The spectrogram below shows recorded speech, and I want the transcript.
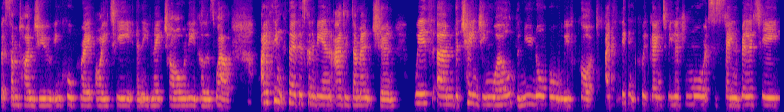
but sometimes you incorporate IT and even HR or legal as well. I think that there's going to be an added dimension with um, the changing world, the new normal we've got. I think we're going to be looking more at sustainability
